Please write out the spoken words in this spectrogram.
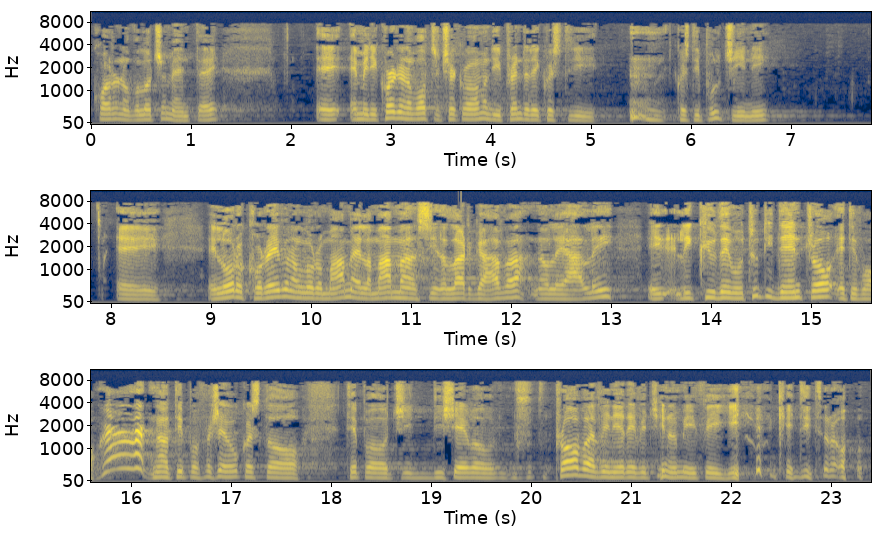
corrono velocemente, e, e mi ricordo una volta cercavamo di prendere questi, questi pulcini e, e, loro correvano alla loro mamma e la mamma si allargava no, le ali e li chiudevo tutti dentro e tipo, no, tipo facevo questo, tipo ci dicevo, prova a venire vicino ai miei figli che ti trovo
